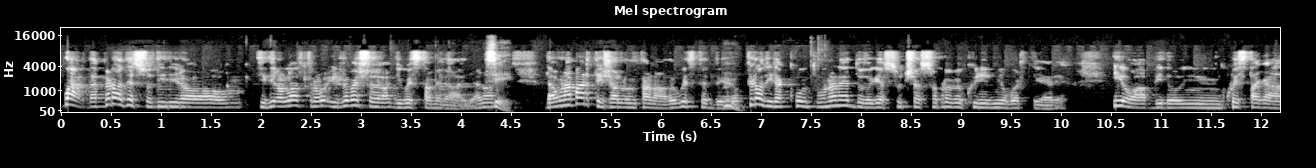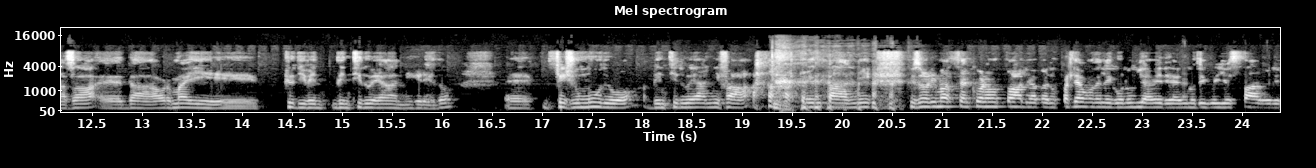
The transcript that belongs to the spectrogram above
Guarda, però adesso ti dirò, ti dirò l'altro, il rovescio della- di questa medaglia. no? Sì. Da una parte ci ha allontanato, questo è vero, Mm. però ti racconto un aneddoto che è successo proprio qui nel mio quartiere. Io abito in questa casa eh, da ormai più di 20 22 anni, credo. Eh, feci un mutuo 22 anni fa, a 30 anni, mi sono rimasti ancora 8 anni. Vabbè, non parliamo dell'economia, vedi, è uno di quegli ostacoli.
